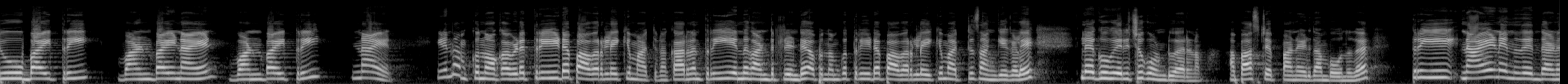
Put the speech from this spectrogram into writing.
Two by three one by nine one by three nine ഇനി നമുക്ക് നോക്കാം. ഇവിടെ ത്രീയുടെ പവറിലേക്ക് മാറ്റണം. കാരണം ത്രീ എന്ന് കണ്ടിട്ടുണ്ട്. അപ്പോൾ നമുക്ക് ത്രീയുടെ പവറിലേക്ക് മറ്റ് സംഖ്യകളെ ലഘൂകരിച്ച് കൊണ്ടുവരണം. അപ്പോൾ ആ സ്റ്റെപ്പാണ് എഴുതാൻ പോകുന്നത്. ത്രീ നയൻ എന്നത് എന്താണ്?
